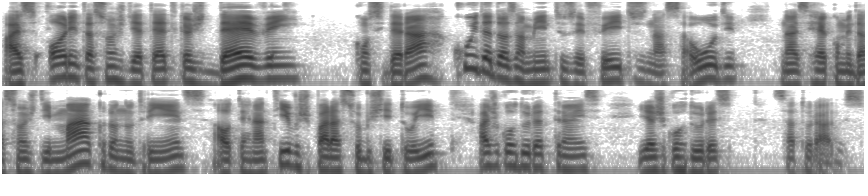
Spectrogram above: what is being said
As orientações dietéticas devem considerar cuidadosamente os efeitos na saúde, nas recomendações de macronutrientes alternativos para substituir as gorduras trans e as gorduras saturadas.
